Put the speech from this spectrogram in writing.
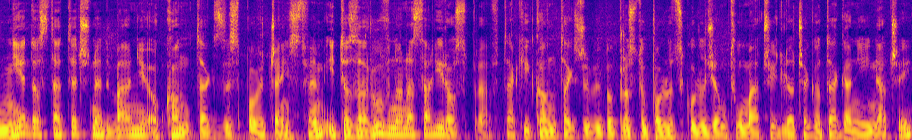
niedostateczne dbanie o kontakt ze społeczeństwem i to zarówno na sali rozpraw, taki kontakt, żeby po prostu po ludzku ludziom tłumaczyć, dlaczego tak, a nie inaczej,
